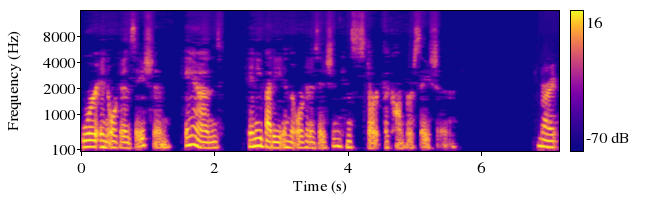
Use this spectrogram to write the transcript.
for an organization and anybody in the organization can start the conversation. Right.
